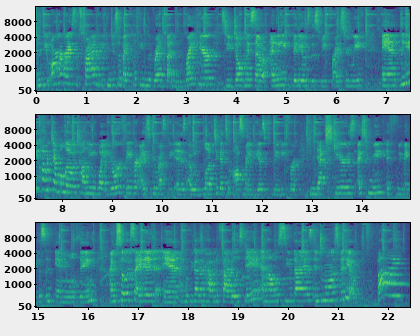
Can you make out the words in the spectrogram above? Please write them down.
And if you aren't already subscribed, you can do so by clicking the red button right here so you don't miss out on any videos this week for Ice Cream Week. And leave me a comment down below telling me what your favorite ice cream recipe is. I would love to get some awesome ideas maybe for next year's Ice Cream Week if we make this an annual thing. I'm so excited and I hope you guys are having a fabulous day and I will see you guys in tomorrow's video. Bye!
